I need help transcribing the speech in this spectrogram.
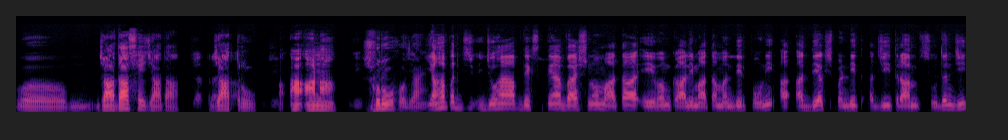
ज़्यादा से ज़्यादा यात्रु आना शुरू हो जाए। यहाँ पर जो है आप देख सकते हैं वैष्णो माता एवं काली माता मंदिर पौनी अध्यक्ष पंडित अजीत राम सूदन जी।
